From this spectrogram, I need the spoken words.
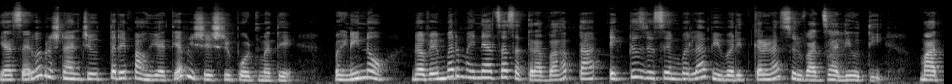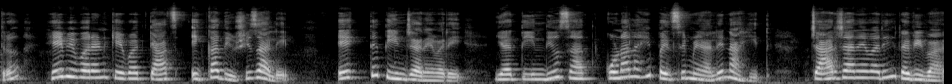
या सर्व प्रश्नांची उत्तरे पाहूयात या विशेष रिपोर्टमध्ये. बहिणींनो नोव्हेंबर महिन्याचा सतरावा हप्ता एकतीस डिसेंबरला विवरित करण्यास सुरुवात झाली होती. मात्र हे विवरण केवळ त्याच एका दिवशी झाले. एक ते तीन जानेवारी. या तीन दिवसात कोणालाही पैसे मिळाले नाहीत. चार जानेवारी रविवार.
